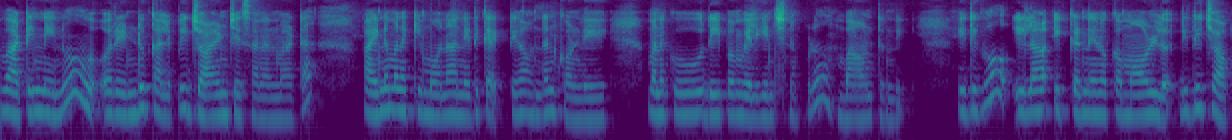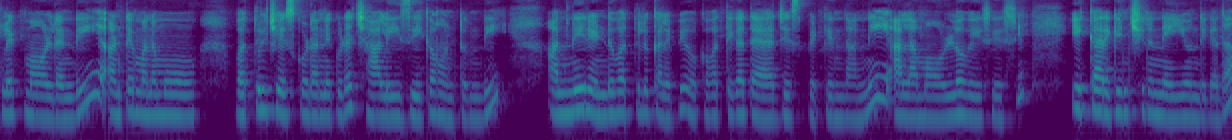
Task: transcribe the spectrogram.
వాటిని నేను రెండు కలిపి జాయింట్ చేశాను అనమాట పైన మనకి మోన అనేది కరెక్ట్గా ఉందనుకోండి మనకు దీపం వెలిగించినప్పుడు బాగుంటుంది ఇదిగో ఇలా ఇక్కడ నేను ఒక మౌల్డ్ ఇది చాక్లెట్ మౌల్డ్ అండి. అంటే మనము వత్తులు చేసుకోవడానికి కూడా చాలా ఈజీగా ఉంటుంది. అన్నీ రెండు వత్తులు కలిపి ఒక వత్తిగా తయారు చేసి పెట్టిన దాన్ని అలా మౌల్డ్లో వేసేసి ఈ కరిగించిన నెయ్యి ఉంది కదా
